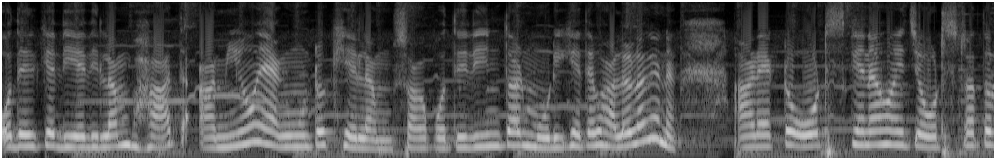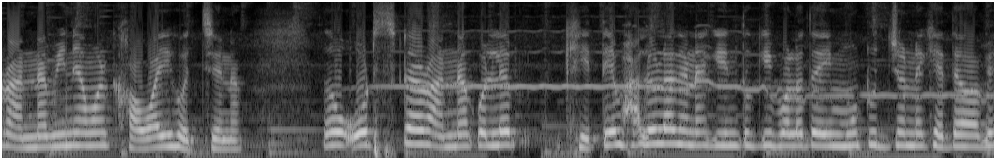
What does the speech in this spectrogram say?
ওদেরকে দিয়ে দিলাম ভাত। আমিও এক মুঠো খেলাম। সব প্রতিদিন তো আর মুড়ি খেতে ভালো লাগে না। আর একটা ওটস কেনা হয়েছে। ওটসটা তো রান্না বিনে আমার খাওয়াই হচ্ছে না। তো ওটসটা রান্না করলে খেতে ভালো লাগে না। কিন্তু কি বলতো, এই মুটুর জন্য খেতে হবে।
